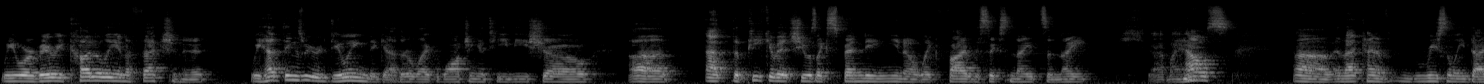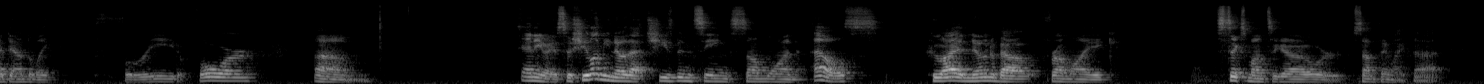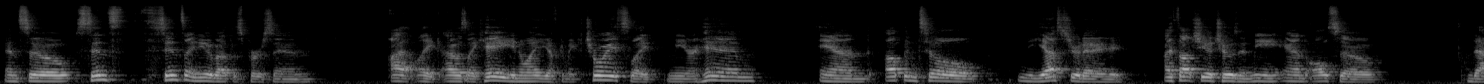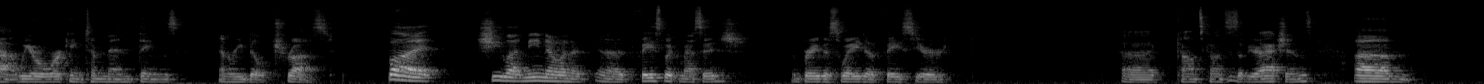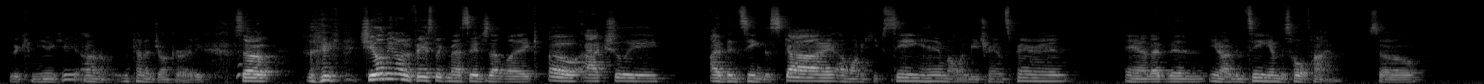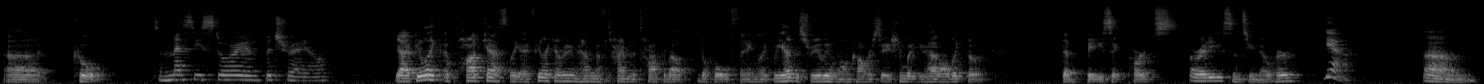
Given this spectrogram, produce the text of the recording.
We were very cuddly and affectionate. We had things we were doing together, like watching a TV show. Uh, at the peak of it, she was like spending, you know, like five to six nights a night at my house. Um, and that kind of recently died down to like three to four. Um, anyway, so she let me know that she's been seeing someone else who I had known about from like six months ago or something like that. And so since since I knew about this person, I like I was like, hey, you know what? You have to make a choice, like me or him. And up until yesterday, I thought she had chosen me, and also that we were working to mend things and rebuild trust. But she let me know in a in a Facebook message, the bravest way to face your uh, consequences of your actions. Um, to communicate. I don't know. I'm kind of drunk already. So she let me know in a Facebook message that like, oh, actually, I've been seeing this guy. I want to keep seeing him. I want to be transparent, and I've been, you know, I've been seeing him this whole time. So, uh, cool. It's a messy story of betrayal. Yeah, I feel like a podcast. Like, I feel like I don't even have enough time to talk about the whole thing. Like, we had this really long conversation, but you had all like the the basic parts already since you know her. Yeah, Um,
